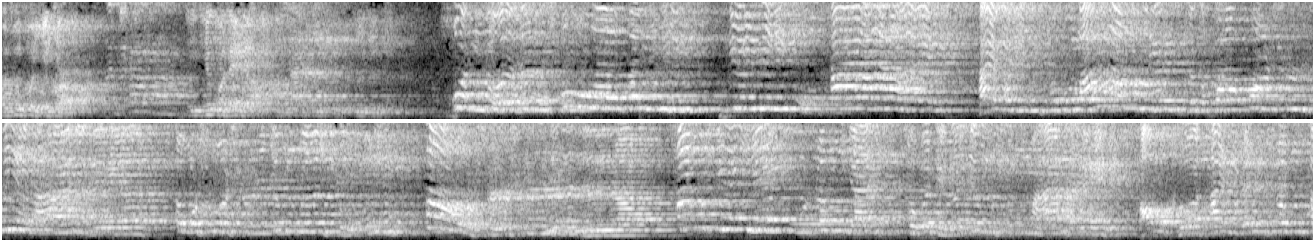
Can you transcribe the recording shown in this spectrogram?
我就会一段。那唱啊。你听我这个，嗯嗯嗯，混沌初分，才引出朗朗乾坤的花花世界来。都说是英雄造史诗啊，苍天也不睁眼，就把这个英雄埋。好可叹人生在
